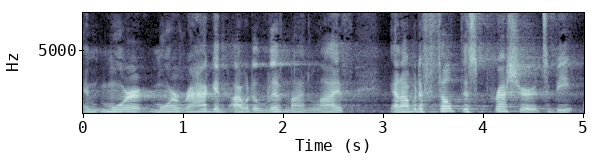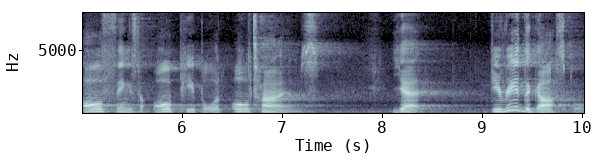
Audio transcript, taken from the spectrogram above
and more, more ragged. I would have lived my life. And I would have felt this pressure to be all things to all people at all times. Yet, if you read the gospel,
